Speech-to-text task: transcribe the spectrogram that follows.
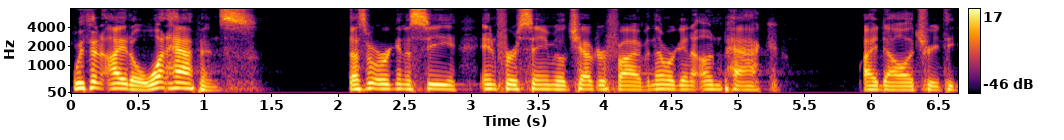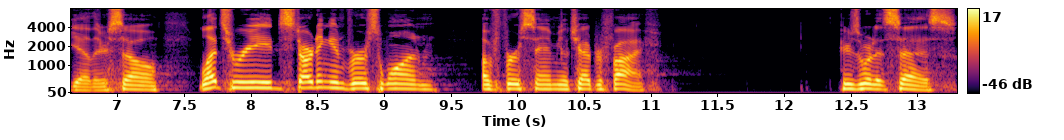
with an idol? What happens? That's what we're going to see in 1 Samuel chapter 5, and then we're going to unpack idolatry together. So let's read starting in verse 1 of 1 Samuel chapter 5. Here's what it says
